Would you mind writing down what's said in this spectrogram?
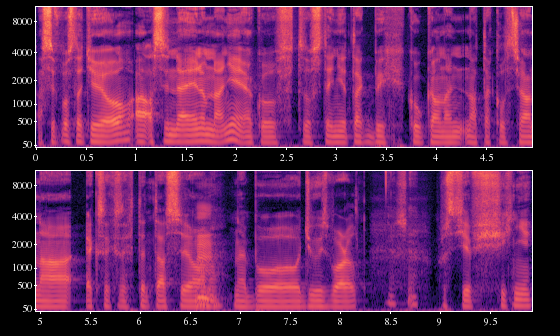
Asi v podstatě jo, a asi nejenom na ně, jako to stejně tak bych koukal na, na takhle třeba na XXX Tentacion hmm. nebo Juice WRLD. Jasně. Prostě všichni,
